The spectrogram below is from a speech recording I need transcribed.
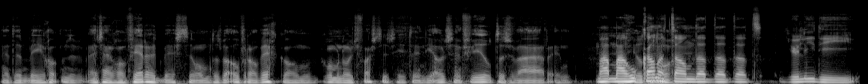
Nee, dan ben je, wij zijn gewoon ver het beste, omdat we overal wegkomen. We komen nooit vast te zitten. En die auto's zijn veel te zwaar. En Maar, maar hoe kan het dan dat, dat, dat jullie die,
